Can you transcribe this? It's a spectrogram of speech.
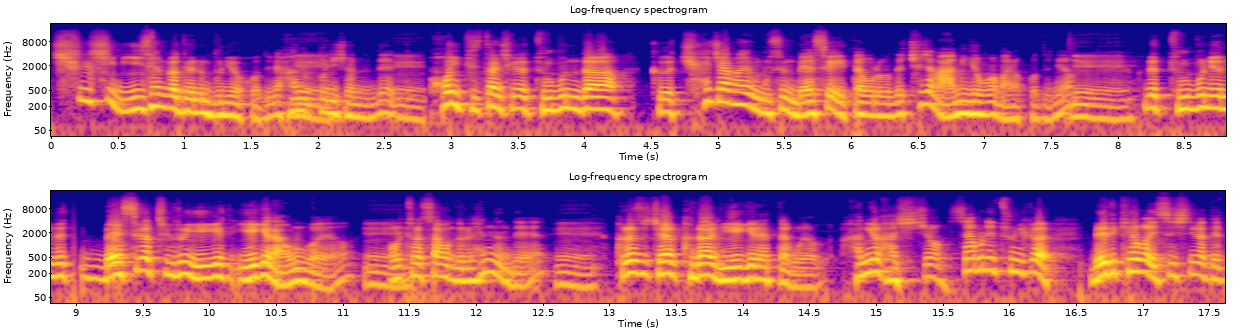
72세가 되는 분이었거든요. 한국 예. 분이셨는데 예. 거의 비슷한 시간에 두 분 다 그 췌장암에 무슨 메스가 있다고 그러는데 췌장암인 경우가 많았거든요. 예. 근데 두 분이었는데 메스 같이 그런 얘기, 얘기가 나오는 거예요. 예. 얼트라사운드를 했는데 예. 그래서 제가 그날 얘기를 했다고요. 한국에 가시죠. 세븐티투니까 메디케어가 있으시니까 되-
